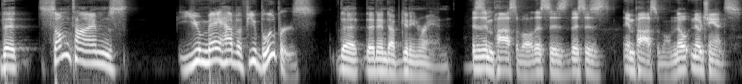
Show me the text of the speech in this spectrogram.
that sometimes you may have a few bloopers that that end up getting ran. This is impossible. This is this is impossible. No no chance.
